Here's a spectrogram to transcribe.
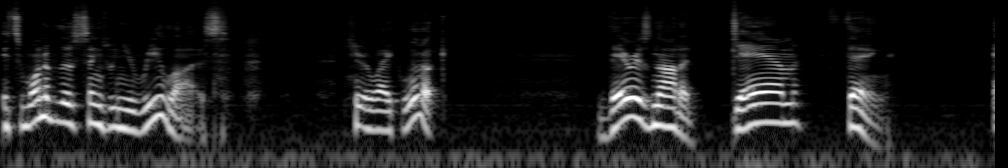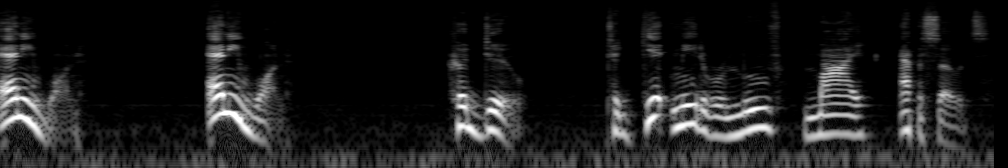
it's one of those things when you realize you're like, look, there is not a damn thing anyone, anyone could do to get me to remove my episodes.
